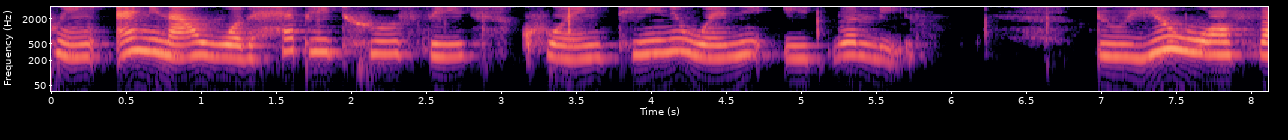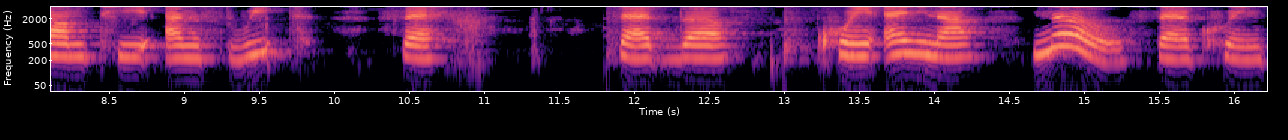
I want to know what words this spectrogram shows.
Queen Anneena was happy to see Queen Winnie eat the leaf. Do you want some tea and sweet? said, said the Queen Anneena. No, said Queen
